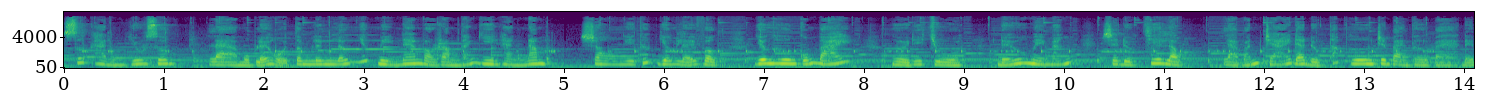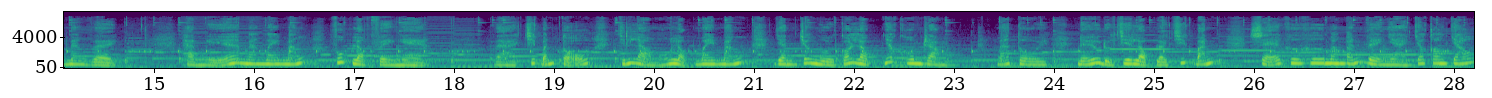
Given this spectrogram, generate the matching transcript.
xuất hành du xuân là một lễ hội tâm linh lớn nhất miền Nam vào rằm tháng Giêng hàng năm. Sau nghi thức dân lễ vật, dân hương cúng bái, người đi chùa nếu may mắn sẽ được chia lộc là bánh trái đã được thắp hương trên bàn thờ bà để mang về. Hàm nghĩa mang may mắn, phúc lộc về nhà. Và chiếc bánh tổ chính là món lộc may mắn dành cho người có lộc nhất hôm rằm. Má tôi nếu được chia lộc là chiếc bánh sẽ khư khư mang bánh về nhà cho con cháu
